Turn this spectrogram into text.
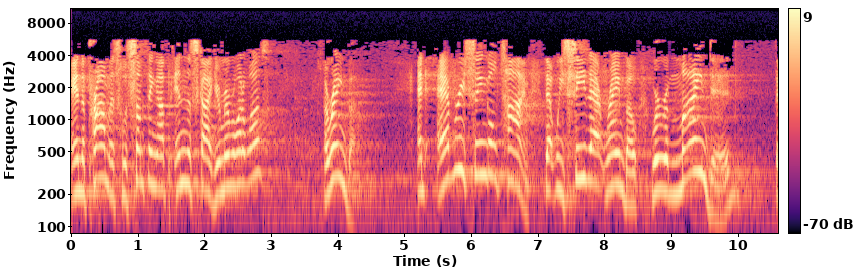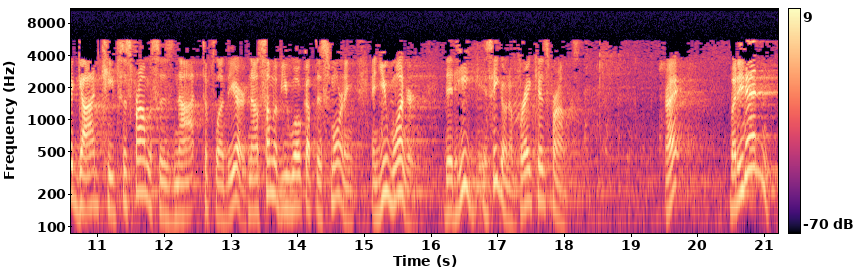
And the promise was something up in the sky. Do you remember what it was? A rainbow. And every single time that we see that rainbow, we're reminded that God keeps his promises not to flood the earth. Now, some of you woke up this morning and you wondered, did he, is he going to break his promise? Right? But he didn't.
